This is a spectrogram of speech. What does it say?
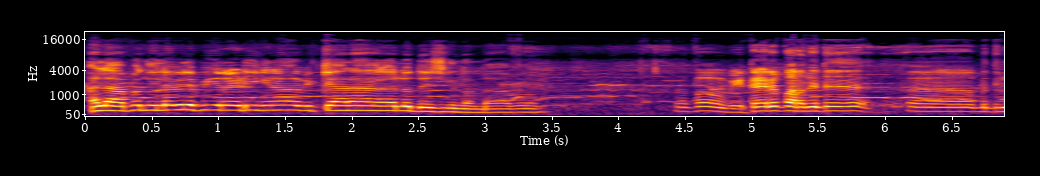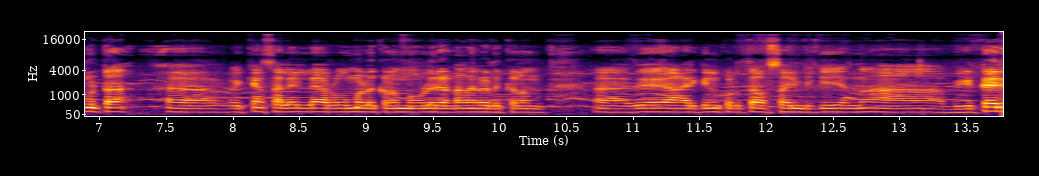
അല്ല? അപ്പൊ നിലവിൽ ഈ റെഡി ഇങ്ങനെ വിൽക്കാനാ അങ്ങനെ ഉദ്ദേശിക്കുന്നുണ്ടോ? അപ്പൊ ഇപ്പോൾ വീട്ടുകാർ പറഞ്ഞിട്ട് ആ, വെക്കാൻ സ്ഥലമില്ല റൂം എടുക്കണം മുകളിൽ രണ്ടാം നില എടുക്കണം ഇത് ആർക്കെങ്കിലും കൊടുത്ത് അവസാനിപ്പിക്കുക എന്ന് ആ വീട്ടുകാർ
